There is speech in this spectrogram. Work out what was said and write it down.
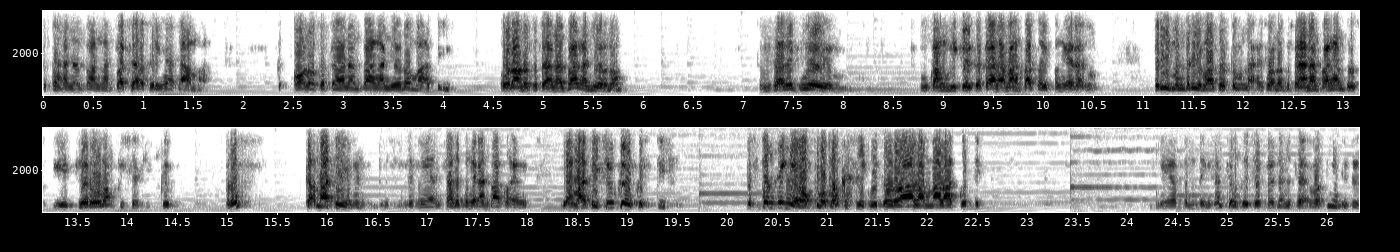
Ketahanan pangan pada akhirnya sama. Ono ketahanan pangan yo mati, Orang ada ketahanan pangan ya no. Misalnya gue tukang mikir ketahanan pangan tak pangeran. Menteri menteri masuk tuh nak soal ketahanan pangan terus biar orang bisa hidup. Terus gak mati. Misalnya pangeran tak ya mati juga gusti. Terus pentingnya apa bagas iku cara alam malakut Ya penting saja untuk jabatan saya waktu itu.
